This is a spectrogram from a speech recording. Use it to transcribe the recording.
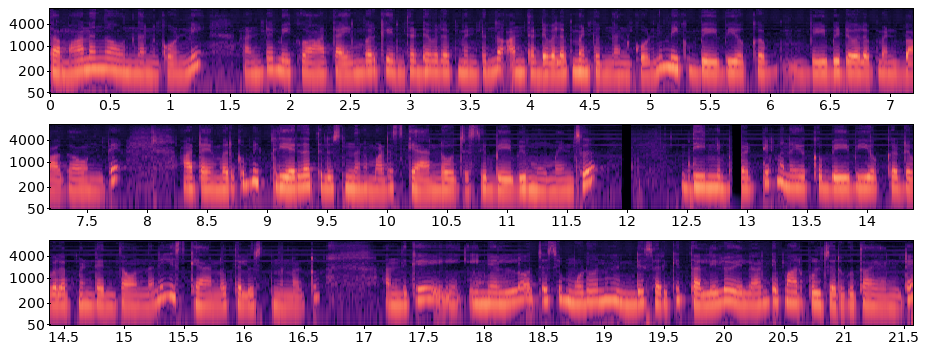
సమానంగా ఉందనుకోండి. అంటే మీకు ఆ టైం వరకు ఎంత డెవలప్మెంట్ ఉందో అంత డెవలప్మెంట్ ఉందనుకోండి. మీకు బేబీ యొక్క బేబీ డెవలప్మెంట్ బాగా ఉంటే ఆ టైం వరకు మీకు క్లియర్గా తెలుస్తుంది అనమాట స్కాన్లో వచ్చేసి బేబీ మూమెంట్స్ దీన్ని బట్టి మన యొక్క బేబీ యొక్క డెవలప్మెంట్ ఎంత ఉందని ఈ స్కాన్లో తెలుస్తున్నట్టు. అందుకే ఈ నెలలో వచ్చేసి మూడో నెల నిండేసరికి తల్లిలో ఎలాంటి మార్పులు జరుగుతాయంటే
